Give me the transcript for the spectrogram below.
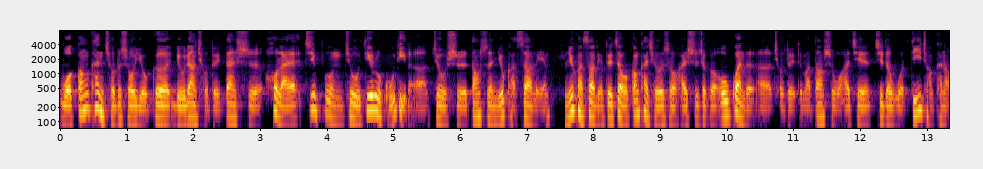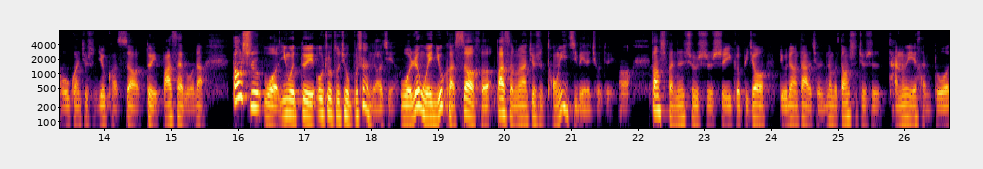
我刚看球的时候有个流量球队，但是后来基本就跌入谷底了，就是当时的纽卡斯尔联。纽卡斯尔联队在我刚看球的时候还是这个欧冠的呃球队，对吗？当时我还记记得我第一场看到欧冠就是纽卡斯尔对巴塞罗那。当时我因为对欧洲足球不是很了解，我认为纽卡斯尔和巴塞罗那就是同一级别的球队啊。当时反正就是是一个比较流量大的球队，那么当时就是谈论也很多，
